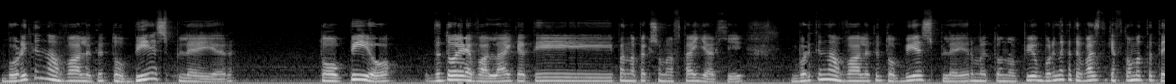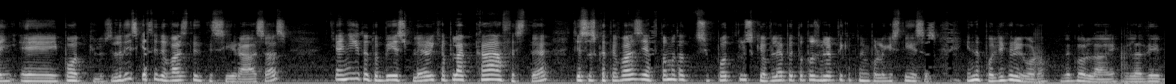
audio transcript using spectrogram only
μπορείτε να βάλετε το BS Player το οποίο δεν το έβαλα γιατί είπα να παίξω με αυτά για αρχή μπορείτε να βάλετε το BS Player με τον οποίο μπορεί να κατεβάζετε και αυτόματα ε, υπότιτλους. Δηλαδή σκεφτείτε βάζετε τη σειρά σας και ανοίγετε το BS Player και απλά κάθεστε και σας κατεβάζει αυτόματα τους υπότιτλους και βλέπετε όπως βλέπετε και από τον υπολογιστή σας. Είναι πολύ γρήγορο, δεν κολλάει, δηλαδή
